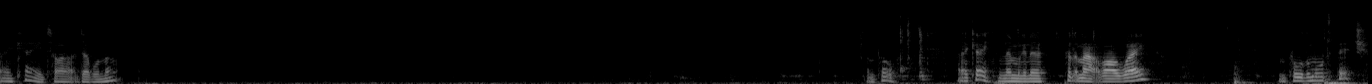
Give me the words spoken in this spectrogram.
Okay, tie that double knot. And pull. Okay, and then we're going to put them out of our way and pull them all to pitch.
